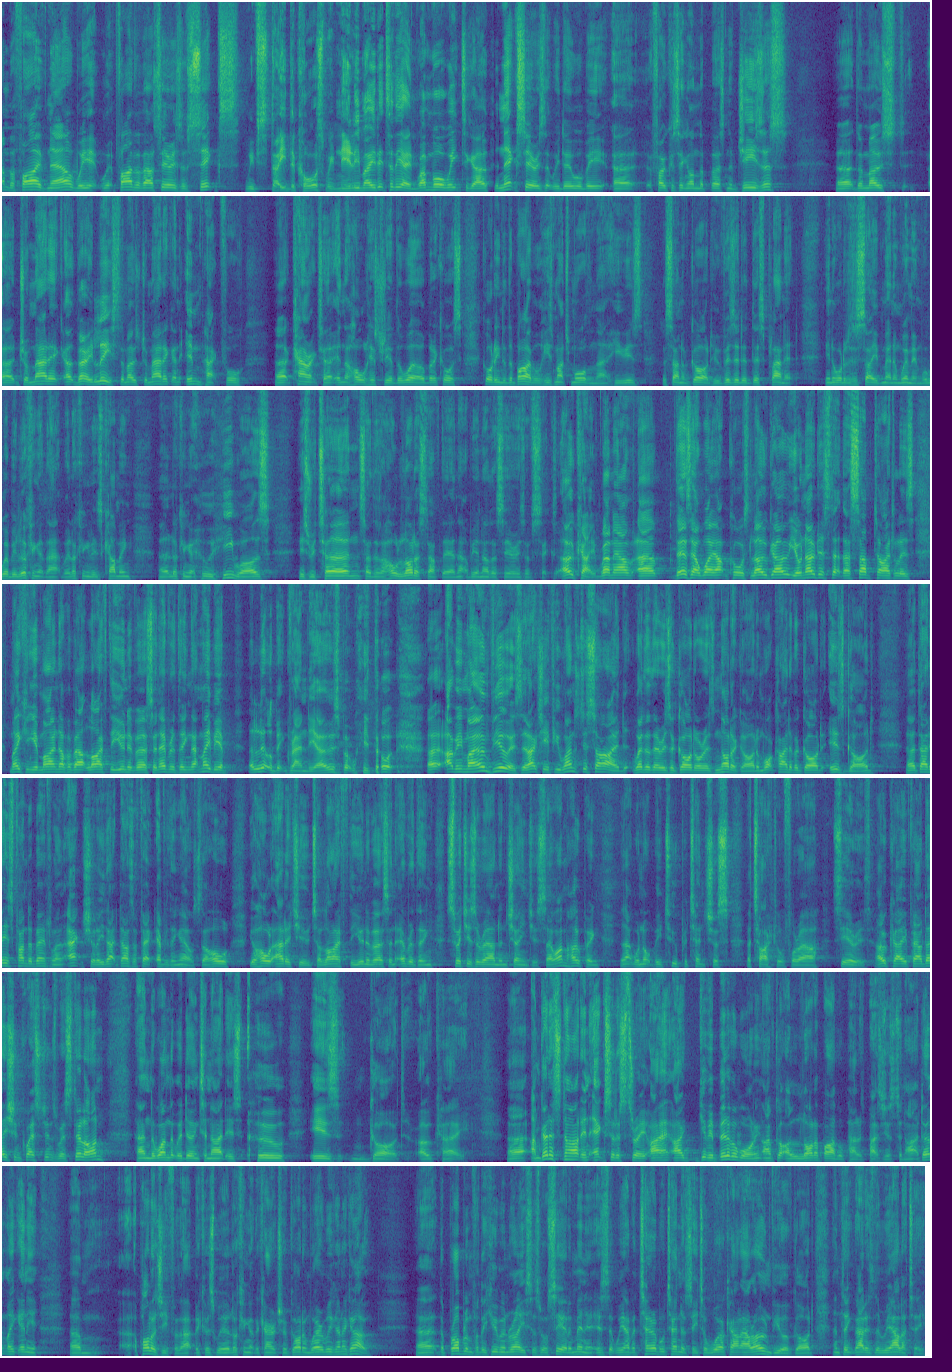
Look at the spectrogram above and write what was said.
Number five now. We, five of our series of six. We've stayed the course. We've nearly made it to the end. One more week to go. The next series that we do will be uh, focusing on the person of Jesus, uh, the most uh, dramatic, at very least, the most dramatic and impactful uh, character in the whole history of the world. But of course, according to the Bible, he's much more than that. He is the Son of God who visited this planet in order to save men and women. Well, we'll be looking at that. We're looking at his coming, uh, looking at who he was, his return. So there's a whole lot of stuff there, and that'll be another series of six. Okay, well, now uh, there's our Way Up course logo. You'll notice that the subtitle is Making Your Mind Up About Life, the Universe, and Everything. That may be a, a little bit grandiose, but we thought, uh, I mean, my own view is that actually, if you once decide whether there is a God or is not a God, and what kind of a God is God, uh, that is fundamental, and actually, that does affect everything else. The whole, your whole attitude to life, the universe, and everything switches around and changes. So I'm hoping that will not be too pretentious a title for our series. Okay, foundation questions. We're still on, and the one that we're doing tonight is Who is God? Okay. Uh, I'm going to start in Exodus 3. I, I, give you a bit of a warning. I've got a lot of Bible passages tonight. I don't make any um, apology for that because we're looking at the character of God and where are we going to go? Uh, the problem for the human race, as we'll see in a minute, is that we have a terrible tendency to work out our own view of God and think that is the reality.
